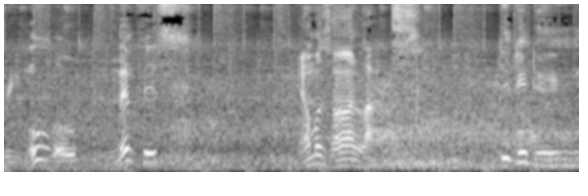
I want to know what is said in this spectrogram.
Removal Memphis Amazon Lots. Dun dun dun.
